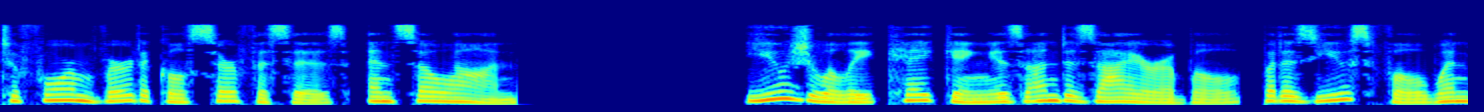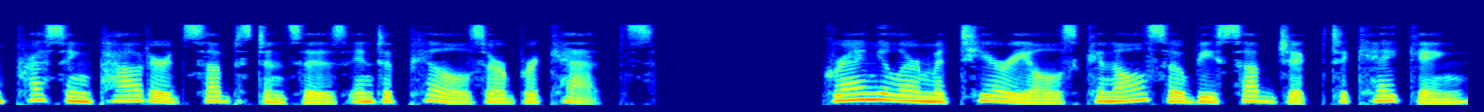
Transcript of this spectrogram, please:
to form vertical surfaces, and so on. Usually caking is undesirable, but is useful when pressing powdered substances into pills or briquettes. Granular materials can also be subject to caking,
